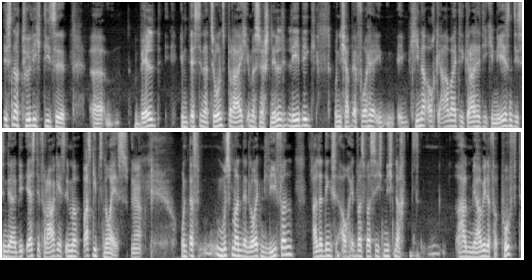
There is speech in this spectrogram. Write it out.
ist natürlich diese äh, Welt im Destinationsbereich immer sehr schnelllebig. Und ich habe ja vorher in, in China auch gearbeitet, gerade die Chinesen, die sind ja, die erste Frage ist immer, was gibt's Neues? Ja. Und das muss man den Leuten liefern. Allerdings auch etwas, was sich nicht nach einem halben Jahr wieder verpufft.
